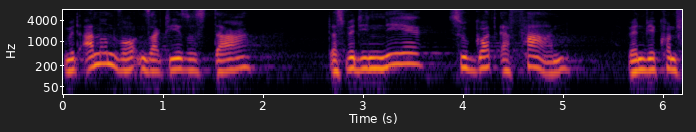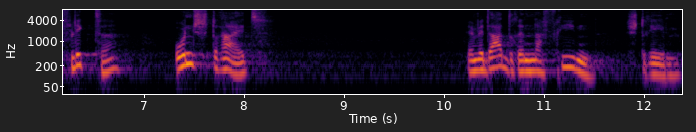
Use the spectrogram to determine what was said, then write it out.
Und mit anderen Worten sagt Jesus da, dass wir die Nähe zu Gott erfahren, wenn wir Konflikte und Streit, wenn wir da drin nach Frieden streben.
